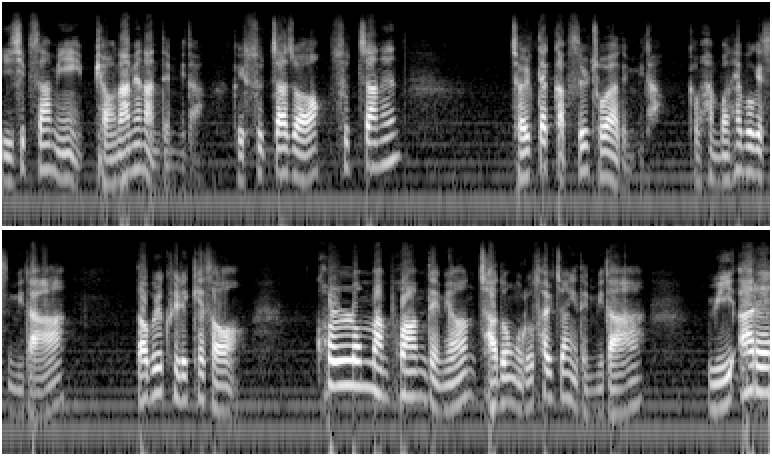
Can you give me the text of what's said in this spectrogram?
23이 변하면 안 됩니다. 그 숫자죠. 숫자는 절대값을 줘야 됩니다. 그럼 한번 해보겠습니다. 더블 클릭해서 콜론만 포함되면 자동으로 설정이 됩니다. 위아래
